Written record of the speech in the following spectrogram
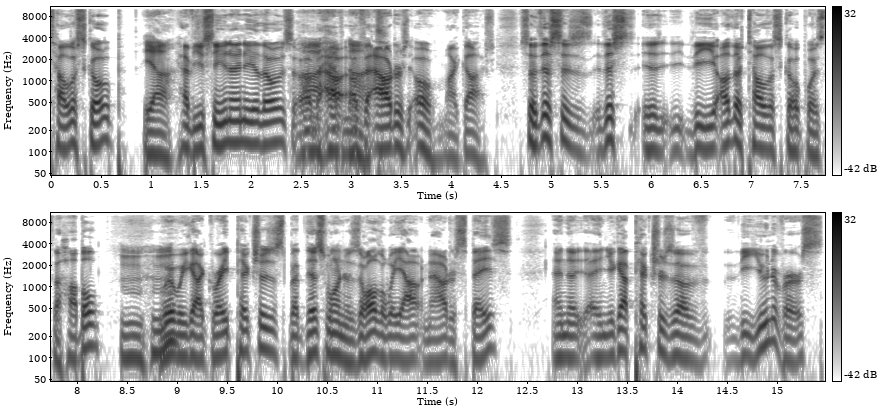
telescope. Yeah. Have you seen any of those of, I have ou- of outer? Oh my gosh! So this is this is, the other telescope was the Hubble, Mm-hmm. where we got great pictures, but this one is all the way out in outer space, and the, and you got pictures of the universe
